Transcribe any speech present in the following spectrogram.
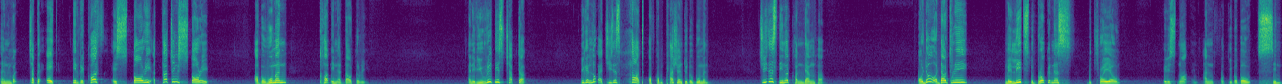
and chapter 8, it records a story, a touching story of a woman caught in adultery. And if you read this chapter, you can look at Jesus' heart of compassion to the woman. Jesus did not condemn her. Although adultery may lead to brokenness, betrayal, it is not an unforgivable sin.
